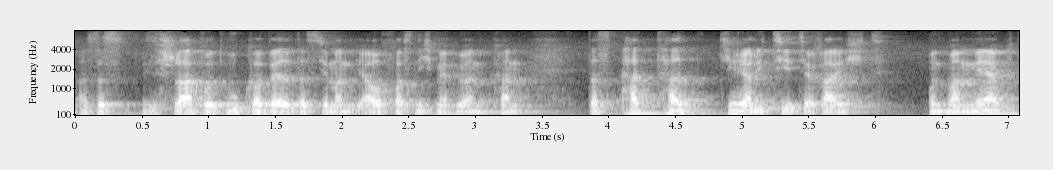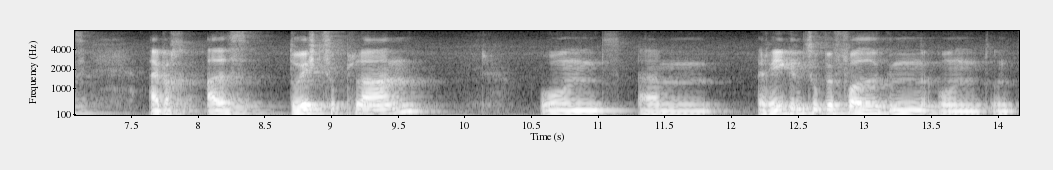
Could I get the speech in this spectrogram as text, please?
Also das, dieses Schlagwort VUCA-Welt, das jemand ja auch fast nicht mehr hören kann, das hat halt die Realität erreicht. Und man merkt, einfach alles durchzuplanen und ähm, Regeln zu befolgen und, und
